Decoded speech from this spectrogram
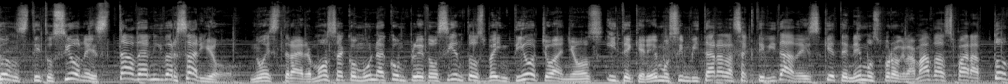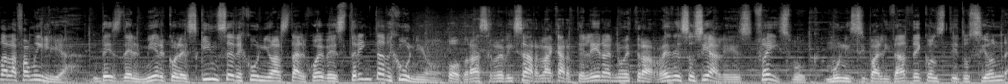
Constitución está de aniversario. Nuestra hermosa comuna cumple 228 años y te queremos invitar a las actividades que tenemos programadas para toda la familia. Desde el miércoles 15 de junio hasta el jueves 30 de junio podrás revisar la cartelera en nuestras redes sociales, Facebook, Municipalidad de Constitución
